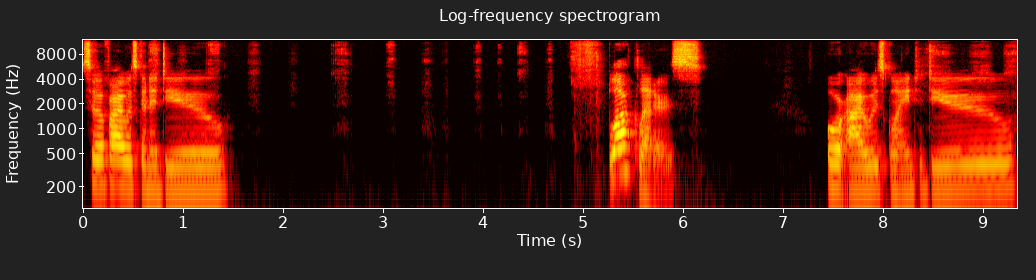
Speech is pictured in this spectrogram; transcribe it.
So if I was going to do block letters, or I was going to do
